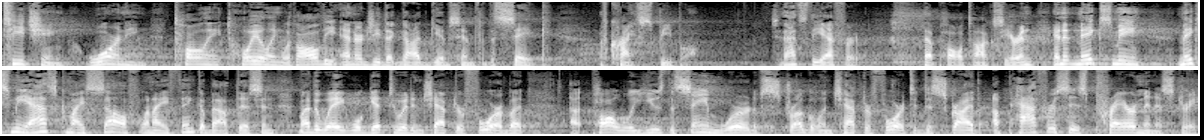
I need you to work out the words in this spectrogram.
teaching, warning, toiling, toiling with all the energy that God gives him for the sake of Christ's people. See, that's the effort that Paul talks here. And, and it makes me, makes me ask myself when I think about this, and by the way, we'll get to it in chapter 4, but uh, Paul will use the same word of struggle in chapter 4 to describe Epaphras' prayer ministry.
